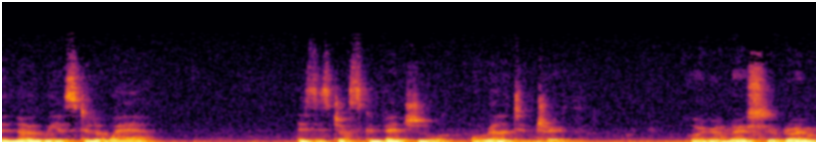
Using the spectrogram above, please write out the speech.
Even though we are still aware, this is just conventional or relative truth. Lai mēs joprojām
